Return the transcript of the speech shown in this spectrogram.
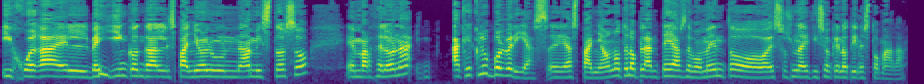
y juega el Beijing contra el español un amistoso en Barcelona. ¿A qué club volverías a España? ¿O no te lo planteas de momento o eso es una decisión que no tienes tomada?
